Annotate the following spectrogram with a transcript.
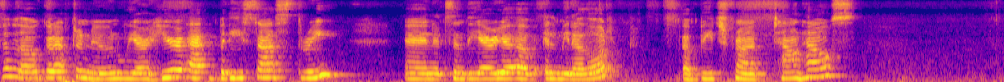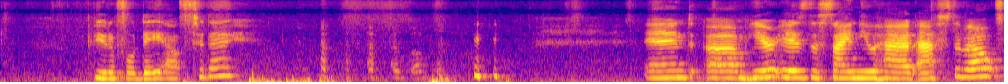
Hello, good afternoon. We are here at Brisas 3 and it's in the area of El Mirador, a beachfront townhouse. Beautiful day out today. and um, here is the sign you had asked about.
